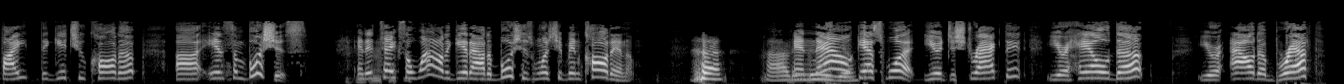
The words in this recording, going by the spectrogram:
fight to get you caught up uh, in some bushes, and it takes a while to get out of bushes once you've been caught in them. And now, guess what? You're distracted. You're held up. You're out of breath.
